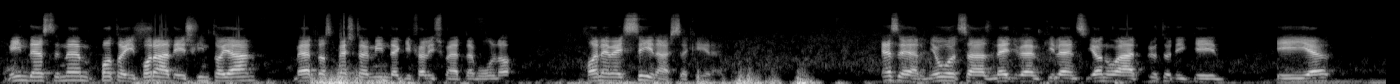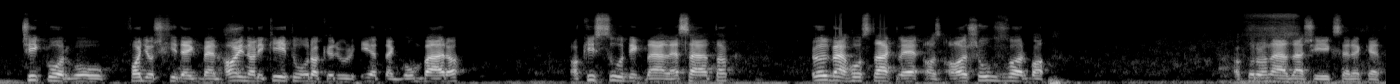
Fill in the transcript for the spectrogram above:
Mindezt nem patai parádés hintaján, mert azt Pesten mindenki felismerte volna, hanem egy szénás szekéren. 1849. január 5-én éjjel, csikorgó, fagyos hidegben hajnali két óra körül értek gombára, a kis szurdiknál leszálltak, ölben hozták le az alsó udvarba a koronázási ékszereket,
